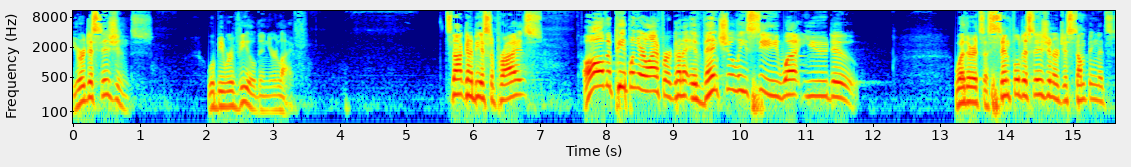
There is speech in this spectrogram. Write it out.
Your decisions will be revealed in your life. It's not going to be a surprise. All the people in your life are going to eventually see what you do whether it's a sinful decision or just something that's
